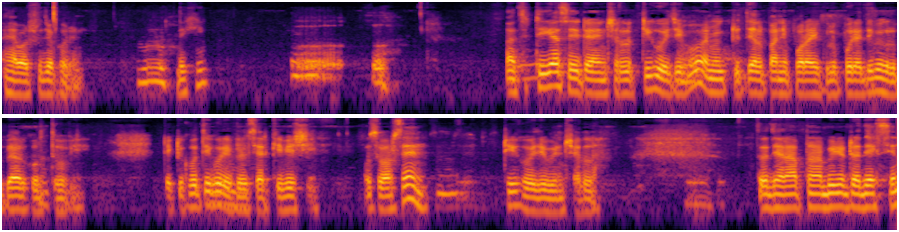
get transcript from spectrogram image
হ্যাঁ আবার সুযোগ করেন দেখি। আচ্ছা ঠিক আছে এটা ইনশাল্লাহ ঠিক হয়ে যাব। আমি একটু তেল পানি পরা এগুলো পরে দিব এগুলো ব্যবহার করতে হবে। এটা একটু ক্ষতি করে ফেলছে আর কি বেশি। বুঝতে পারছেন? ঠিক হয়ে যাবে ইনশাল্লাহ তো যারা আপনারা ভিডিওটা দেখছেন,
